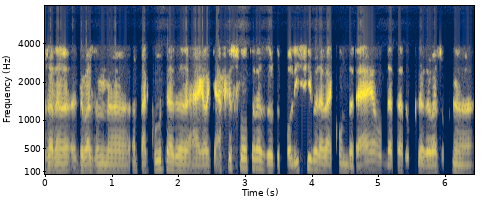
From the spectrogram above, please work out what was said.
hadden- er was een, eh, een parcours dat eh, eigenlijk afgesloten was door de politie, waar wij konden rijden, omdat dat ook, er was ook een,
